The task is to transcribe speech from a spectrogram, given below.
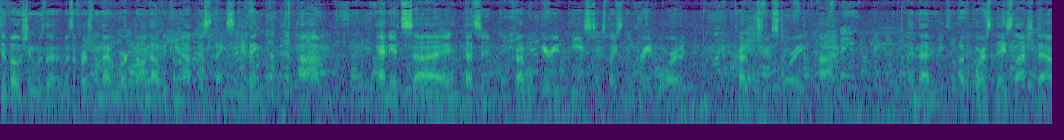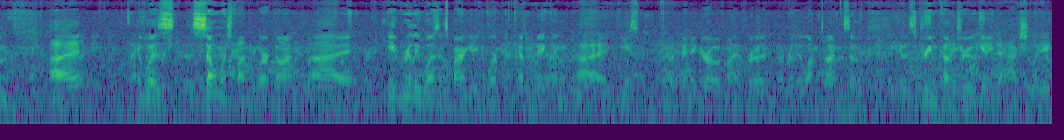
Devotion was the was the first one that I worked on. That'll be coming out this Thanksgiving, um, and it's uh, that's an incredible period piece. takes place in the Korean War. Incredible true story. Um, and then of course they slash them. Uh, it was so much fun to work on. Uh, it really was inspiring getting to work with Kevin Bacon. Uh, he's kind of been a hero of mine for a, a really long time, and so it was a dream come true getting to actually,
